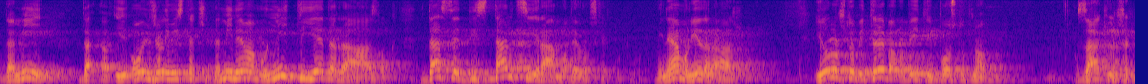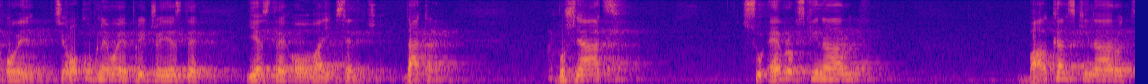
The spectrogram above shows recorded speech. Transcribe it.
da mi, da, i ovim želim istaći, da mi nemamo niti jedan razlog da se distanciramo od evropske kulture. Mi nemamo ni jedan razlog. I ono što bi trebalo biti postupno zaključak ove cjelokupne moje priče jeste, jeste ovaj sljedeće. Dakle, bošnjaci su evropski narod, balkanski narod,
